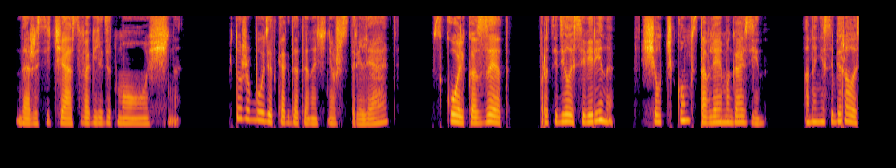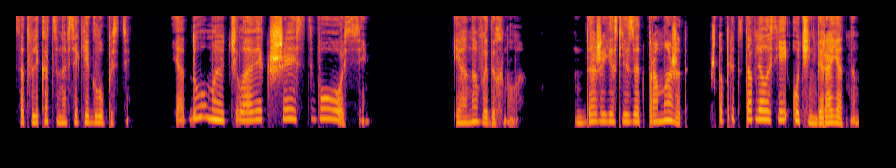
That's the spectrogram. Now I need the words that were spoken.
Даже сейчас выглядит мощно. Что же будет, когда ты начнешь стрелять?» «Сколько, Зет?» — процедила Северина, щелчком вставляя магазин. Она не собиралась отвлекаться на всякие глупости. Я думаю, человек шесть-восемь. И она выдохнула. Даже если Зет промажет, что представлялось ей очень вероятным,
